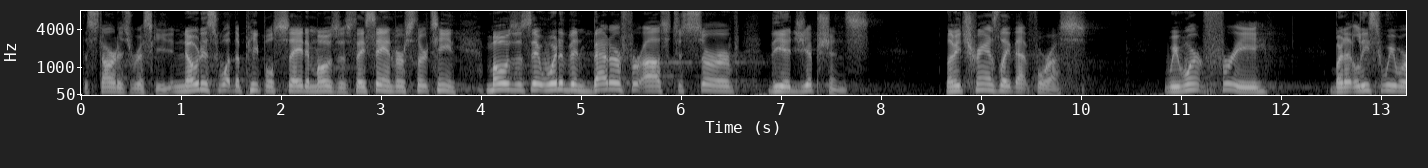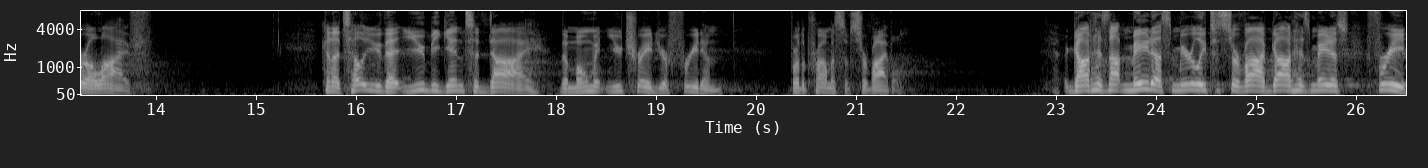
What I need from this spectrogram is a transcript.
The start is risky. Notice what the people say to Moses. They say in verse 13, Moses, it would have been better for us to serve the Egyptians. Let me translate that for us. We weren't free, but at least we were alive. Can I tell you that you begin to die the moment you trade your freedom for the promise of survival? God has not made us merely to survive, God has made us free.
